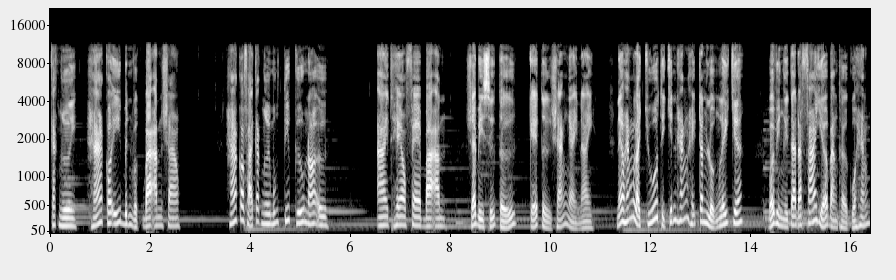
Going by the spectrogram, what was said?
các ngươi há có ý binh vực Ba Anh sao? Há có phải các ngươi muốn tiếp cứu nó ư? Ai theo phe Ba Anh sẽ bị xử tử kể từ sáng ngày nay. Nếu hắn là Chúa thì chính hắn hãy tranh luận lấy chứ, bởi vì người ta đã phá vỡ bàn thờ của hắn.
